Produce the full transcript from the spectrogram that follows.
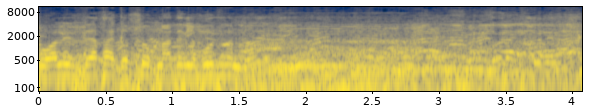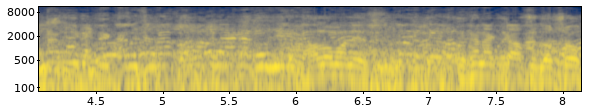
কোয়ালিটি দেখায়, দর্শক, না দেখলে বুঝবেন না। ভালো মানের। এখানে একটা আছে দর্শক।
